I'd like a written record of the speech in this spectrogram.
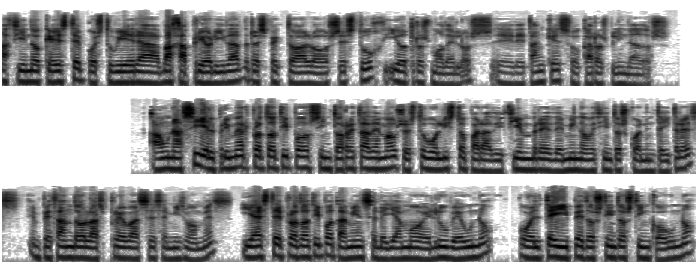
haciendo que este pues tuviera baja prioridad respecto a los Stug y otros modelos eh, de tanques o carros blindados. Aún así, el primer prototipo sin torreta de mouse estuvo listo para diciembre de 1943, empezando las pruebas ese mismo mes, y a este prototipo también se le llamó el V1 o el TIP 205.1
